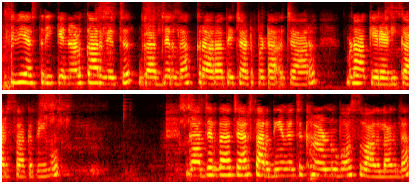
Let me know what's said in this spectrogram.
ਤੁਸੀਂ ਵੀ ਇਸ ਤਰੀਕੇ ਨਾਲ ਘਰ ਵਿੱਚ ਗਾਜਰ ਦਾ ਕਰਾਰਾ ਤੇ ਚਟਪਟਾ ਅਚਾਰ ਬਣਾ ਕੇ ਰੈਡੀ ਕਰ ਸਕਦੇ ਹੋ। ਗਾਜਰ ਦਾ ਅਚਾਰ ਸਰਦੀਆਂ ਵਿੱਚ ਖਾਣ ਨੂੰ ਬਹੁਤ ਸਵਾਦ ਲੱਗਦਾ।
